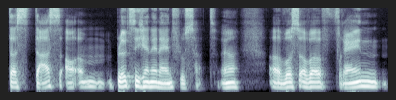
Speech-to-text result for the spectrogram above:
dass das ähm, plötzlich einen Einfluss hat. Ja. Äh, was aber rein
